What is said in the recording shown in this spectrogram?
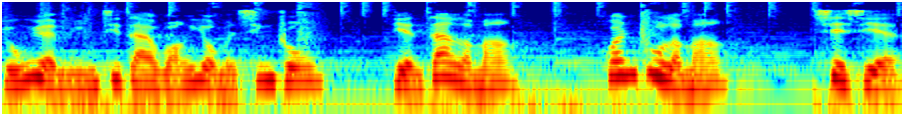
永远铭记在网友们心中。点赞了吗？关注了吗？谢谢。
